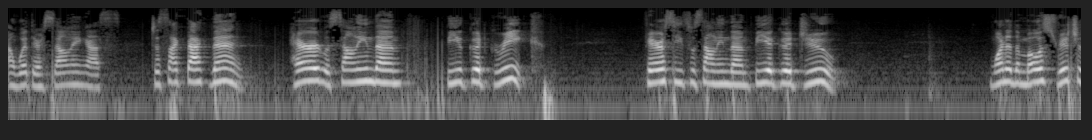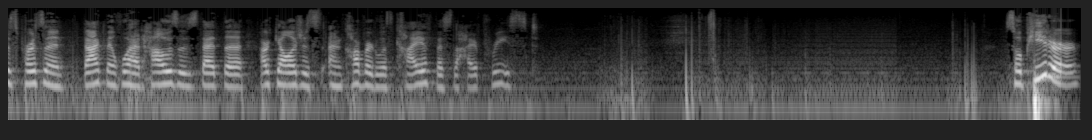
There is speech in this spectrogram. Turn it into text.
and what they're selling us. Just like back then, Herod was selling them, be a good Greek. Pharisees were selling them, be a good Jew one of the most richest person back then who had houses that the archaeologists uncovered was Caiaphas, the high priest. So Peter,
